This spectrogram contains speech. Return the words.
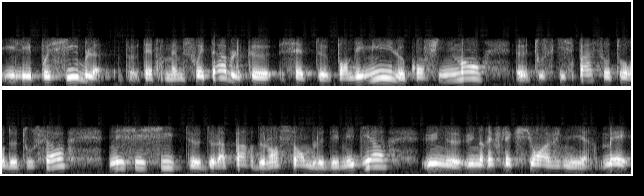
il est possible, peut-être même souhaitable, que cette pandémie, le confinement, tout ce qui se passe autour de tout ça, nécessite de la part de l'ensemble des médias une, réflexion à venir. Mais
